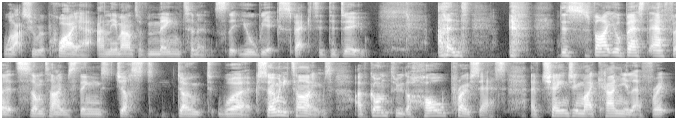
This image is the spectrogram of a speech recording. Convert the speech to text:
will actually require and the amount of maintenance that you'll be expected to do. And despite your best efforts, sometimes things just don't work. So many times I've gone through the whole process of changing my cannula for it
